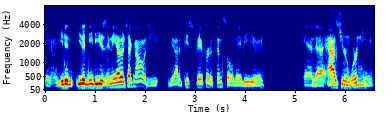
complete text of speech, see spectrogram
You know, you didn't you didn't need to use any other technology. You had a piece of paper and a pencil, maybe even, and uh, as you're mm-hmm. working,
